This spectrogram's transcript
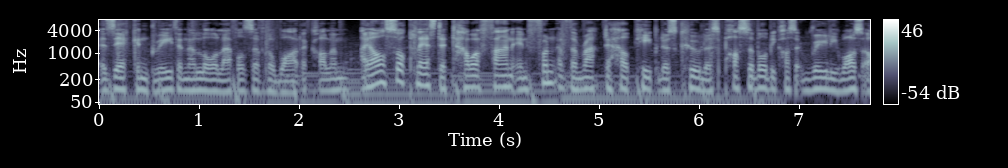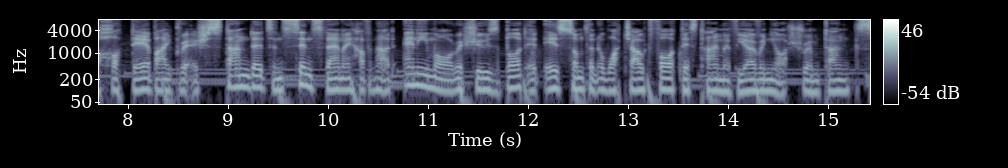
as they can breathe in the low levels of the water column. I also placed a tower fan in front of the rack to help keep it as cool as possible because it really was a hot day by British standards and since then I haven't had any more issues but it is something to watch out for this time of year in your shrimp tanks.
